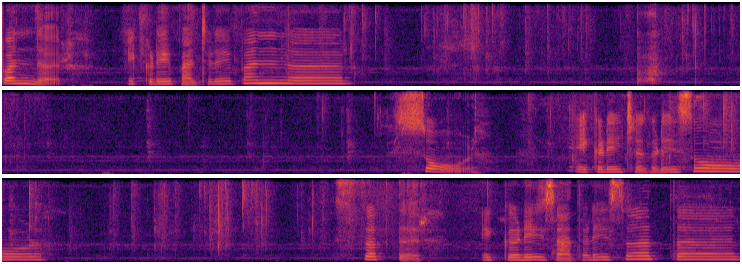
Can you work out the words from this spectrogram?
પંદર. એકડે પાછળે પંદર. સોળ. એકડે છગડે સોળ. સત્તર. એકડે સાતડે સત્તર.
